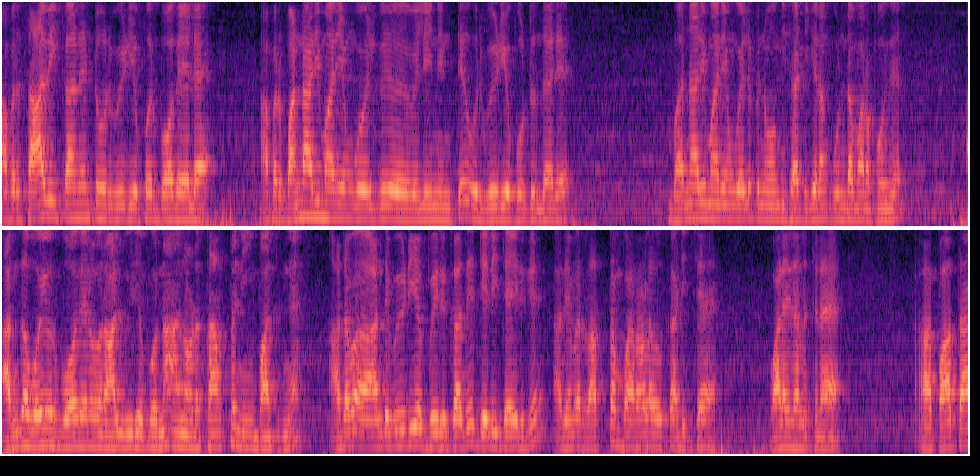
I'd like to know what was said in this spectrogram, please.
அப்புறம் சாவிக்கானுன்ட்டு ஒரு வீடியோ போர் போதையில் அப்புறம் பண்ணாரி மாரியம்மன் கோயிலுக்கு வெளியே நின்றுட்டு ஒரு வீடியோ போட்டிருந்தார். பண்ணாரி மாரியம்மன் கோயிலில் இப்போ நோம்பி சாட்டிக்கிறான் குண்டை மரப்போகுது அங்கே போய் ஒரு போதையில் ஒரு ஆள் வீடியோ போடணும் அதனோட தரத்தை நீங்கள் பார்த்துங்க அதை அந்த வீடியோ இப்போ இருக்காது டெலீட் ஆகிருக்கு அதே மாதிரி ரத்தம் வர அளவுக்கு அடித்த வலைதளத்தில் பார்த்தா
